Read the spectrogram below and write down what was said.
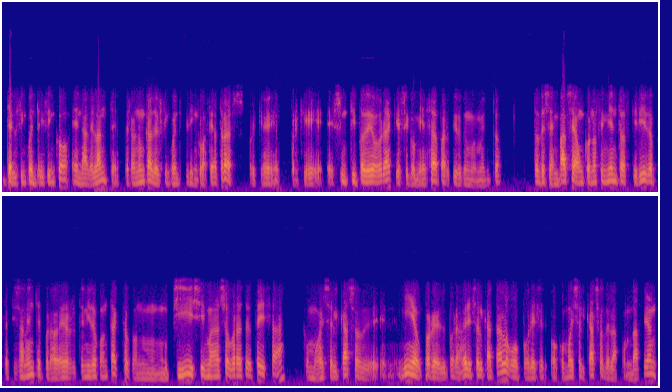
del 55 en adelante, pero nunca del 55 hacia atrás, porque, porque es un tipo de obra que se comienza a partir de un momento. Entonces, en base a un conocimiento adquirido precisamente por haber tenido contacto con muchísimas obras de Oteiza, como es el caso mío por, el, por haber hecho el catálogo o como es el caso de la Fundación,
